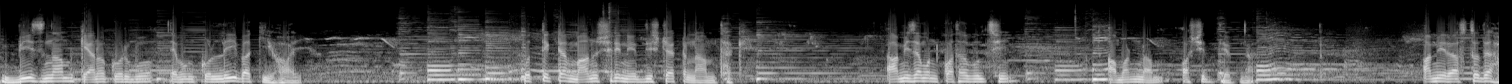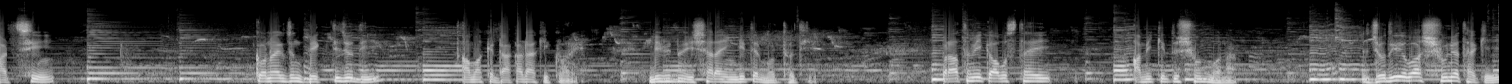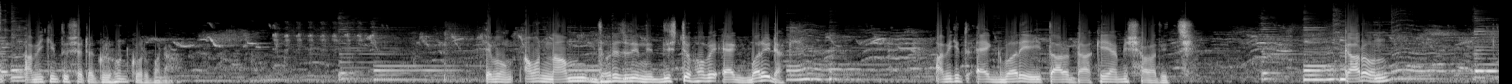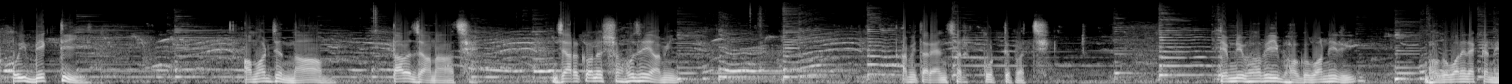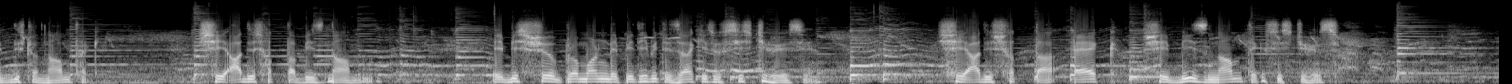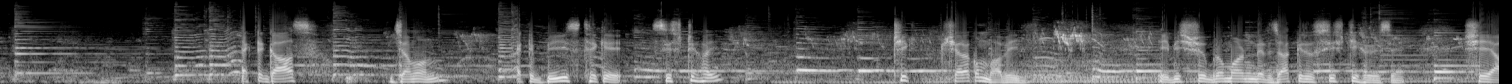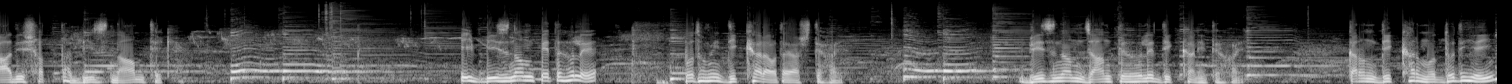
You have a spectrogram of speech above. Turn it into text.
বীজ নাম কেন করব এবং করলেই বা কি হয়? প্রত্যেকটা মানুষেরই নির্দিষ্ট একটা নাম থাকে। আমি যেমন কথা বলছি, আমার নাম অসিত দেবনাথ। আমি রাস্তাতে হাঁটছি, কোনো একজন ব্যক্তি যদি আমাকে ডাকাডাকি করে, বিভিন্ন ইশারা ইঙ্গিতের মধ্য দিয়ে, প্রাথমিক অবস্থায় আমি কিন্তু শুনব না। যদিও বা শুনে থাকি, আমি কিন্তু সেটা গ্রহণ করব না। এবং আমার নাম ধরে যদি নির্দিষ্টভাবে একবারেই ডাকে, আমি কিন্তু একবারেই তার ডাকে আমি সাড়া দিচ্ছি। কারণ ওই ব্যক্তি আমার যে নাম, তার জানা আছে, যার কারণে সহজেই আমি আমি তার অ্যান্সার করতে পারছি। তেমনিভাবেই ভগবানেরই, ভগবানের একটা নির্দিষ্ট নাম থাকে। সেই আদি সত্তা বীজ নাম। এই বিশ্ব ব্রহ্মাণ্ডে পৃথিবীতে যা কিছু সৃষ্টি হয়েছে সেই আদি সত্তা এক, সেই বীজ নাম থেকে সৃষ্টি হয়েছে। একটা গাছ যেমন একটা বীজ থেকে সৃষ্টি হয়, ঠিক সেরকমভাবেই এই বিশ্ব ব্রহ্মাণ্ডের যা কিছু সৃষ্টি হয়েছে, সে আদি সত্তা বীজ নাম থেকে। এই বীজ নাম পেতে হলে প্রথমেই দীক্ষার আওতায় আসতে হয়। বীজ নাম জানতে হলে দীক্ষা নিতে হয়। কারণ দীক্ষার মধ্য দিয়েই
